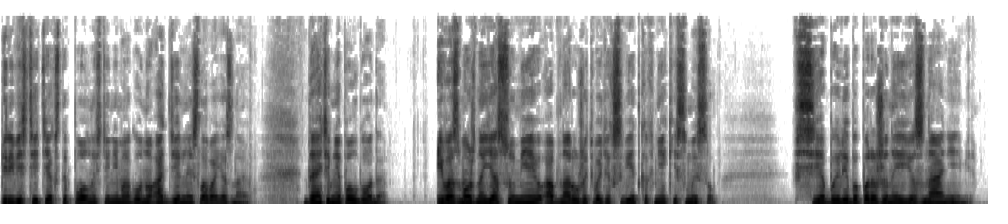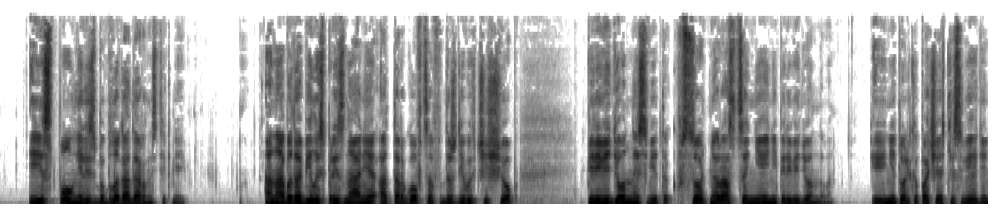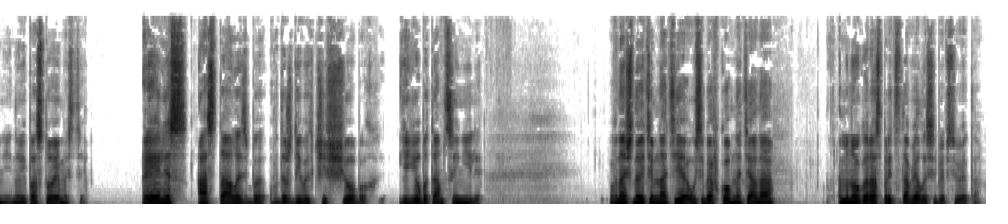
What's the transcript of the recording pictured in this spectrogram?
Перевести тексты полностью не могу, но отдельные слова я знаю. Дайте мне полгода, и, возможно, я сумею обнаружить в этих свитках некий смысл — все были бы поражены ее знаниями и исполнились бы благодарности к ней. Она бы добилась признания от торговцев дождевых чащоб. Переведенный свиток в сотню раз ценнее непереведенного. И не только по части сведений, но и по стоимости. Элис осталась бы в дождевых чащобах, ее бы там ценили. В ночной темноте у себя в комнате она много раз представляла себе все это.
